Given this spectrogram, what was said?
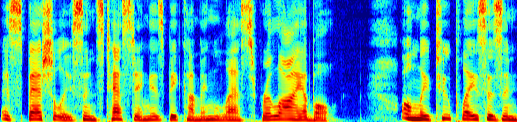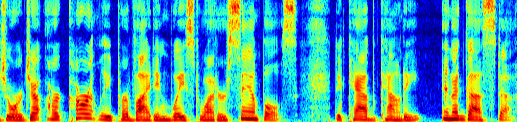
especially since testing is becoming less reliable. Only two places in Georgia are currently providing wastewater samples DeKalb County and Augusta.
